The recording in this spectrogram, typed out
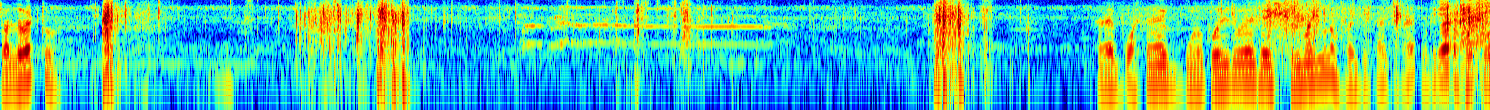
জল দেবো একটু? বসায় গুঁড়ো করে দিতে পারেন সেই শোল মাছগুলো হয়েছে তাই তো ভাই? ওদিকে একটা হতো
